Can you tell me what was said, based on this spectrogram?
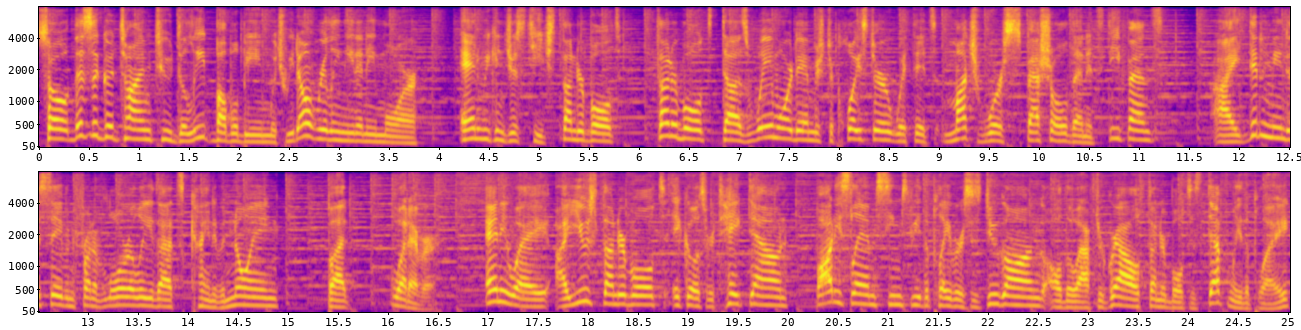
So this is a good time to delete Bubble Beam, which we don't really need anymore, and we can just teach Thunderbolt. Thunderbolt does way more damage to Cloyster with its much worse special than its defense. I didn't mean to save in front of Lorelei, that's kind of annoying, but whatever. Anyway, I use Thunderbolt, it goes for Takedown. Body Slam seems to be the play versus Dugong, although after Growl, Thunderbolt is definitely the play.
